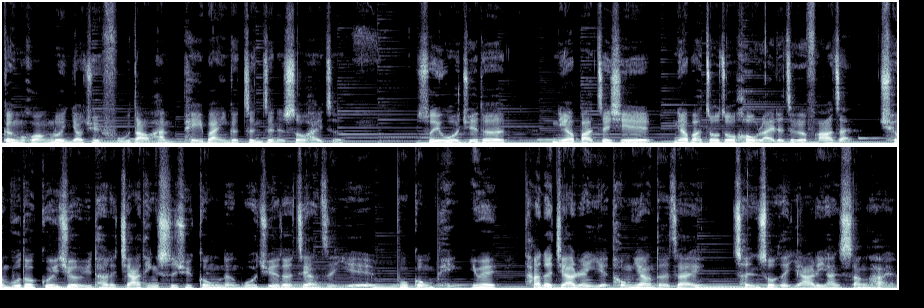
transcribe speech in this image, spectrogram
更遑论要去辅导和陪伴一个真正的受害者。所以我觉得你要把这些，你要把周周后来的这个发展，全部都归咎于他的家庭失去功能，我觉得这样子也不公平，因为。他的家人也同样的在承受着压力和伤害。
